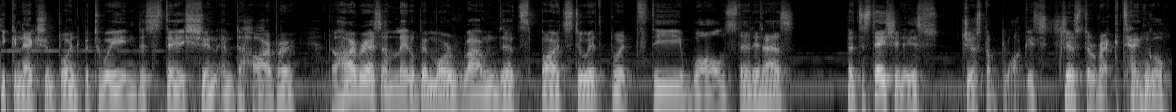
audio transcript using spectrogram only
the connection point between the station and the harbor. The harbor has a little bit more rounded parts to it but the walls that it has, but the station is just a block, it's just a rectangle.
